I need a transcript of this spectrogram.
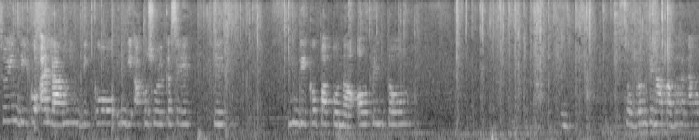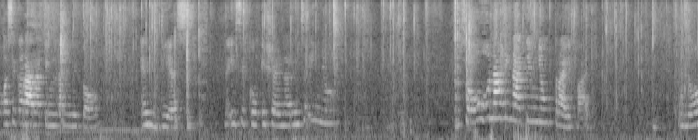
So, hindi ko alam, hindi ko, hindi ako sure kasi hindi ko pa po na-open to. sobrang kinakabahan ako kasi kararating lang nito. And yes, naisip kong i-share na rin sa inyo. So, uunahin natin yung tripod. No!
